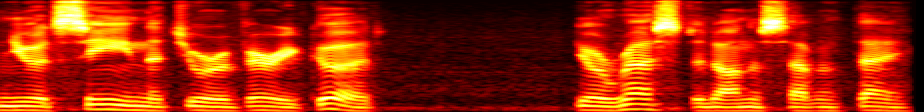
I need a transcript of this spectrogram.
and you had seen that you were very good, you rested on the seventh day.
